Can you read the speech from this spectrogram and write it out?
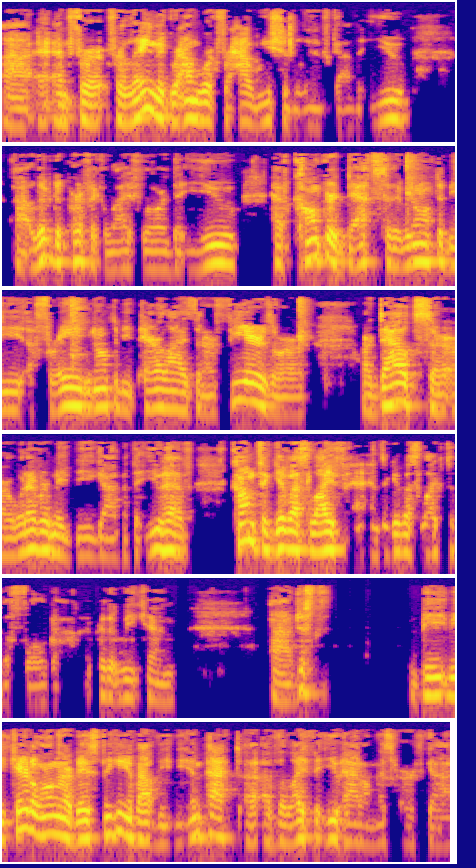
uh, and for for laying the groundwork for how we should live, God. That you uh, lived a perfect life, Lord. That you have conquered death, so that we don't have to be afraid. We don't have to be paralyzed in our fears or our doubts or, or whatever it may be, God. But that you have come to give us life and to give us life to the full, God. I pray that we can uh, just be, be carried along in our days thinking about the, the impact uh, of the life that you had on this earth, God,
